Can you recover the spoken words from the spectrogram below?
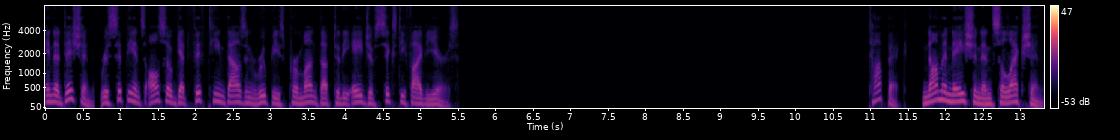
In addition, recipients also get 15,000 rupees per month up to the age of 65 years. Nomination and selection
